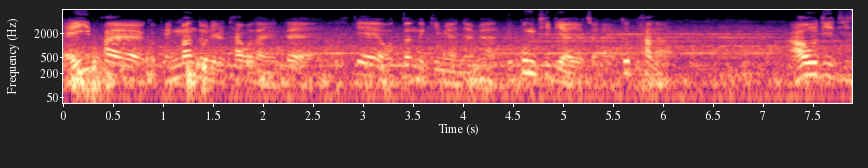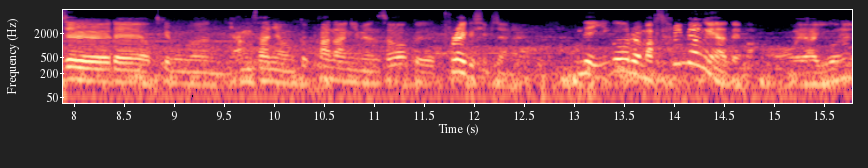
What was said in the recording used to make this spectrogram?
A8 그 100만 도리를 타고 다닐 때 이게 어떤 느낌이었냐면 60TDI였잖아요. 끝판왕. 아우디 디젤의 어떻게 보면 양산형 끝판왕이면서 그 플래그십이잖아요. 근데 이거를 막 설명해야 돼. 막, 어, 야, 이거는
